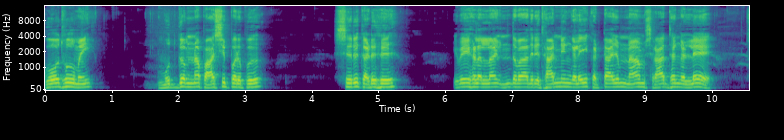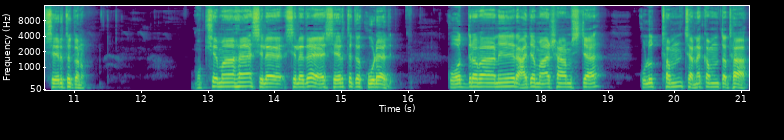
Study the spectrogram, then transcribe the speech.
கோதூமை முத்கம்னா பாசிப்பருப்பு சிறு கடுகு இவைகளெல்லாம் இந்த மாதிரி தானியங்களை கட்டாயம் நாம் ஸ்ராத்தங்களில் சேர்த்துக்கணும். முக்கியமாக சில சிலதை சேர்த்துக்கக்கூடாது கோத்ரவானு ராஜமாஷாம்ச்ச குளுத்தம் சனக்கம் ததா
